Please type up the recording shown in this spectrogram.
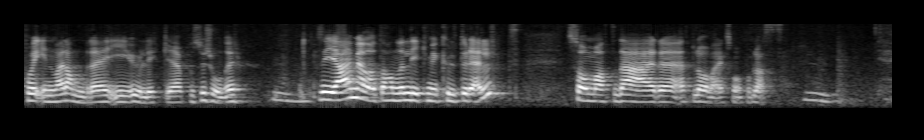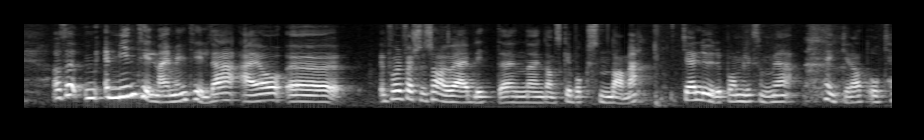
få inn hverandre i ulike posisjoner. Så jeg mener at det handler like mye kulturelt som at det er et lovverk som må på plass. Altså, min tilnærming til det er jo øh, For det første så har jo jeg blitt en ganske voksen dame. Jeg lurer på om liksom jeg tenker at ok,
